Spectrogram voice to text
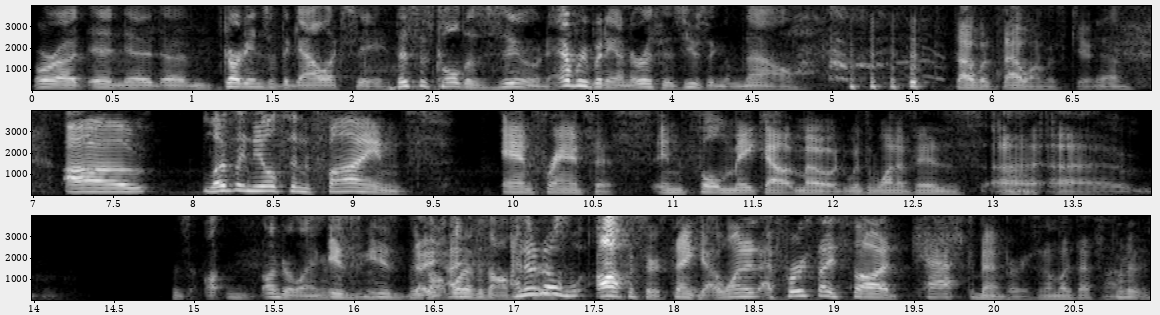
or uh, in uh, uh, Guardians of the Galaxy. This is called a Zune. Everybody on Earth is using them now. That was that one was cute. Uh, Leslie Nielsen finds Anne Francis in full makeout mode with one of his uh, uh, His uh, underlings. his, his, I, one of his officers. I don't know officers. Thank you. I wanted at first I thought cast members, and I'm like that's not. it.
